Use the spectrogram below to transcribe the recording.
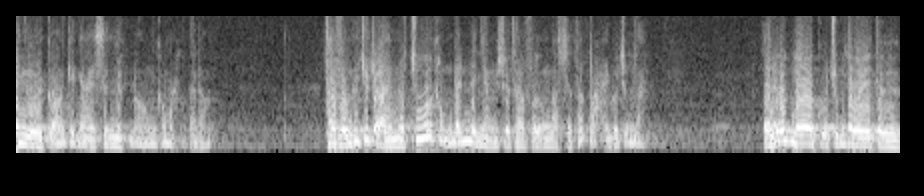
cái người có cái ngày sinh nhật đó không có mặt tại đó. Thờ phượng Đức Chúa Trời mà Chúa không đến để nhận sự thờ phượng là sự thất bại của chúng ta. Cho nên ước mơ của chúng tôi từ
